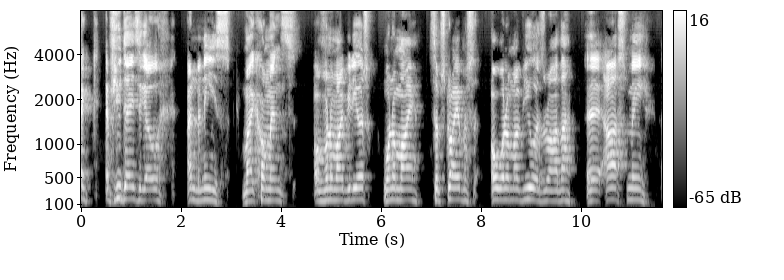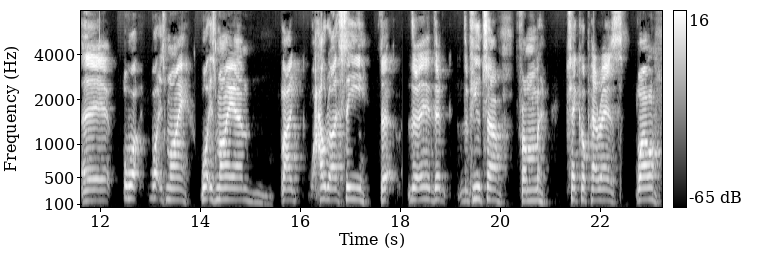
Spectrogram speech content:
a, a few days ago underneath my comments of one of my videos, one of my subscribers or one of my viewers rather uh, asked me uh, what what is my what is my um like how do I see the the the the future from Checo Perez? Well,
